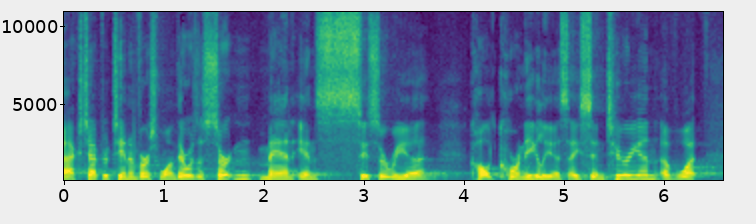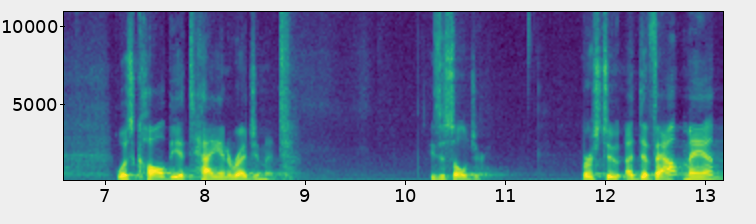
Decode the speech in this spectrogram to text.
Acts chapter 10 and verse 1. There was a certain man in Caesarea called Cornelius, a centurion of what was called the Italian regiment. He's a soldier. Verse 2 A devout man,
